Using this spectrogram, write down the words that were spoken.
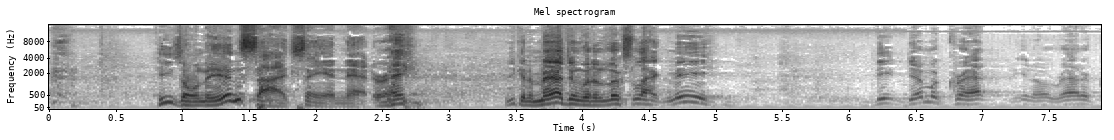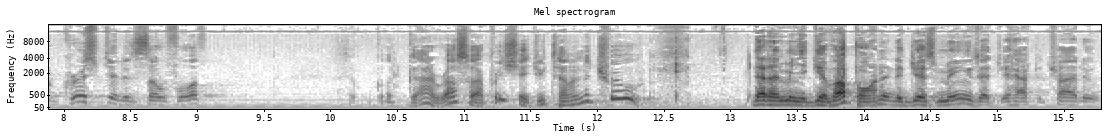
He's on the inside saying that, right? You can imagine what it looks like me, deep Democrat, you know, radical Christian and so forth. So, good God, Russell, I appreciate you telling the truth. That doesn't mean you give up on it. It just means that you have to try to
